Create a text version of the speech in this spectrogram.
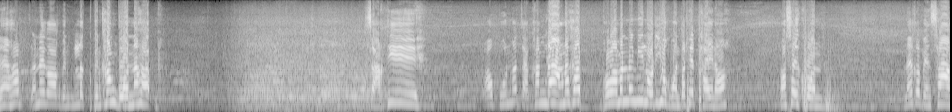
นะครับ อันนี้ก็เป็นเป็นข้างบนนะครับ จากที่เอาปูนมาจากข้างล่างนะครับ เพราะว่ามันไม่มีรถยกเหมือนประเทศไทยเนาะต้องใช้คนนั่นก็เป็นสร้าง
